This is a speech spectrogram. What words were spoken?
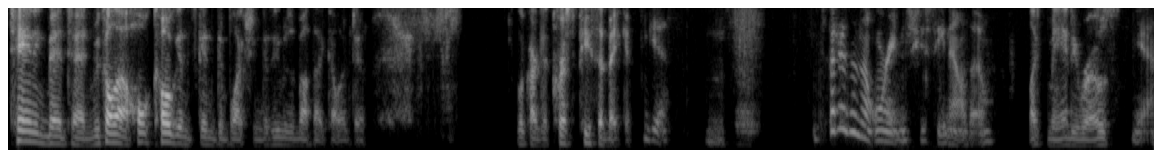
Tanning bed tan. We call that Hulk Hogan skin complexion because he was about that color too. Look like a crisp piece of bacon. Yes. Mm. It's better than the orange you see now, though. Like Mandy Rose. Yeah.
